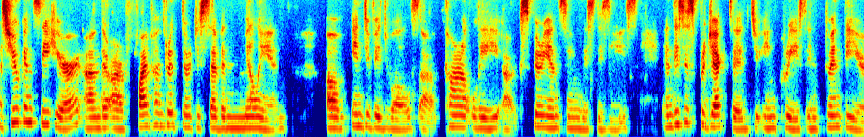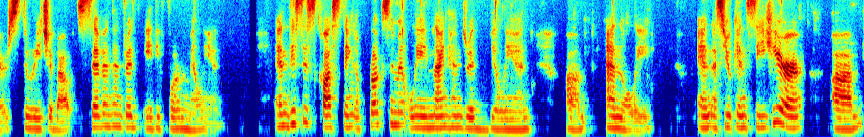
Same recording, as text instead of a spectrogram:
As you can see here, um, there are 537 million of individuals uh, currently uh, experiencing this disease. And this is projected to increase in 20 years to reach about 784 million. And this is costing approximately 900 billion um, annually. And as you can see here, um,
